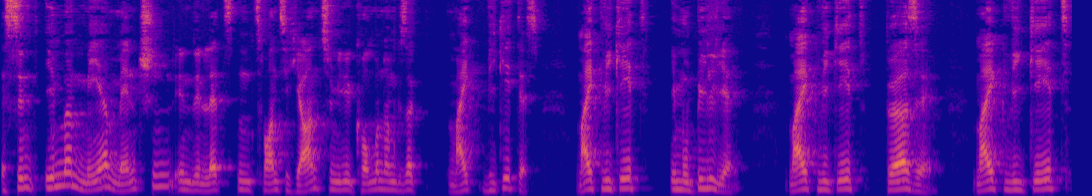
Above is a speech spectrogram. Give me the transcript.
es sind immer mehr Menschen in den letzten 20 Jahren zu mir gekommen und haben gesagt, Mike, wie geht es? Mike, wie geht Immobilien? Mike, wie geht Börse? Mike, wie geht,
